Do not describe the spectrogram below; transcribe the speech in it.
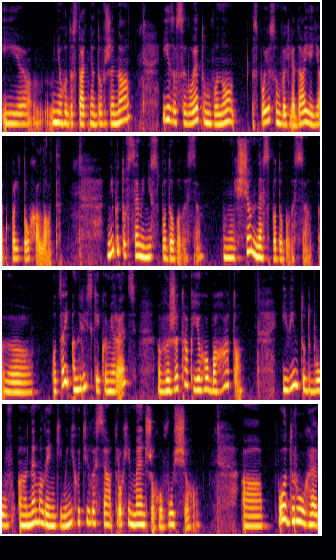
і в нього достатня довжина, і за силуетом воно з поясом виглядає як пальто-халат. Нібито все мені сподобалося. Що не сподобалося? Оцей англійський комірець вже так його багато, і він тут був е, не маленький, мені хотілося трохи меншого, вущого. По-друге,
